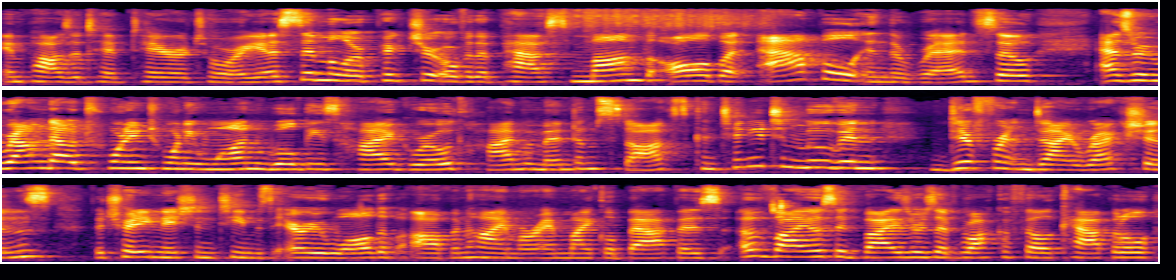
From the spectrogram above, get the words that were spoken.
in positive territory. A similar picture over the past month, all but Apple in the red. So, as we round out 2021, will these high growth, high momentum stocks continue to move in different directions? The Trading Nation team is Ari Wald of Oppenheimer and Michael Bapis of Vios Advisors at Rockefeller Capital.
